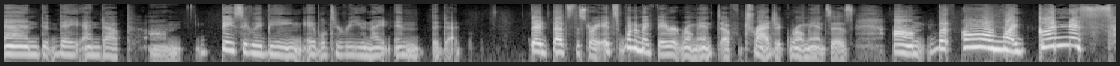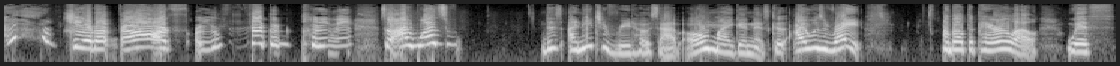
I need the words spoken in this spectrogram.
and they end up um, basically being able to reunite in the dead. That's the story. It's one of my favorite romance tragic romances. Um, but oh my goodness, Janet are you freaking kidding me? So I was this. I need to read Hosab. Oh my goodness, because I was right about the parallel with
